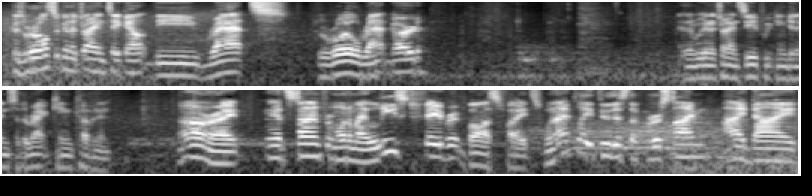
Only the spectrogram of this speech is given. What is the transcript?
Because we're also going to try and take out the rats, the Royal Rat Guard. And then we're going to try and see if we can get into the Rat King Covenant. Alright, it's time for one of my least favorite boss fights. When I played through this the first time, I died...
